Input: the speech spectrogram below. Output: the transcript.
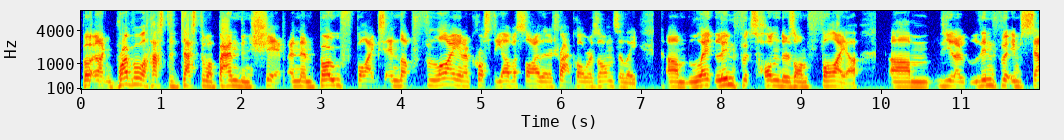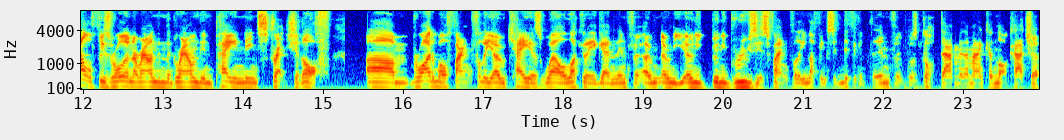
but like Bridewell has to has to abandon ship, and then both bikes end up flying across the other side of the track horizontally. Um, Linfoot's Honda's on fire. Um, you know, Linfoot himself is rolling around in the ground in pain, being stretched off. Um, Bridewell, thankfully, okay as well. Luckily, again, Linfoot only only only bruises. Thankfully, nothing significant to Linfoot. Because goddamn it, the man cannot catch a,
